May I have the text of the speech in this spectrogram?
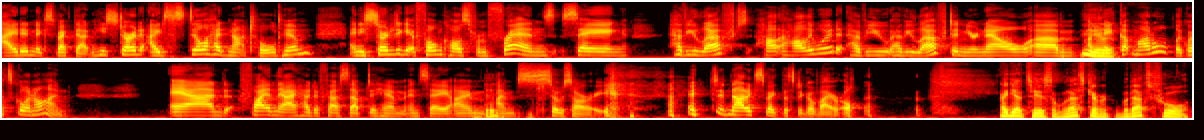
I didn't expect that. And he started I still had not told him and he started to get phone calls from friends saying, "Have you left Hollywood? Have you have you left and you're now um, a yeah. makeup model? Like what's going on?" And finally I had to fess up to him and say, "I'm I'm so sorry." I did not expect this to go viral. I get to you, well, that's good, but that's cool.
